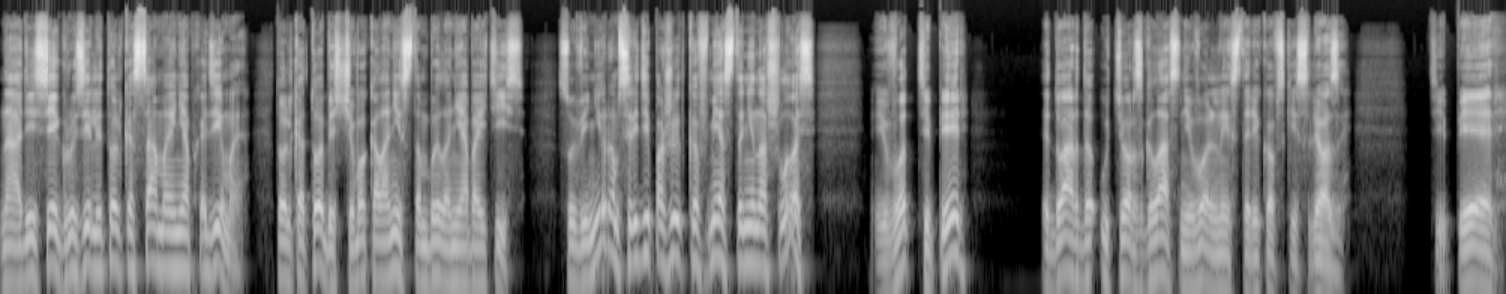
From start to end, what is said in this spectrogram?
На «Одиссей» грузили только самое необходимое, только то, без чего колонистам было не обойтись. Сувенирам среди пожитков места не нашлось. И вот теперь Эдуарда утер с глаз невольные стариковские слезы. Теперь...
